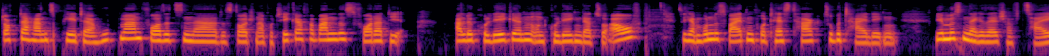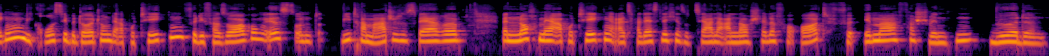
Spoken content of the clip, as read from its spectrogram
Dr. Hans-Peter Hubmann, Vorsitzender des Deutschen Apothekerverbandes, fordert die alle Kolleginnen und Kollegen dazu auf, sich am bundesweiten Protesttag zu beteiligen. Wir müssen der Gesellschaft zeigen, wie groß die Bedeutung der Apotheken für die Versorgung ist und wie dramatisch es wäre, wenn noch mehr Apotheken als verlässliche soziale Anlaufstelle vor Ort für immer verschwinden würden.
